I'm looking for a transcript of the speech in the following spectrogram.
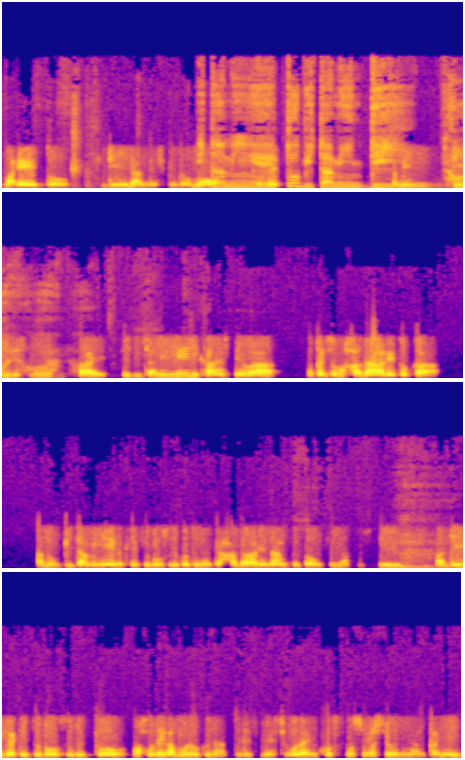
まあ、A と D なんですけども。ビタミン A とビタミン D。ビタミン D ですね。はい、はい、でビタミン A に関しては、やっぱりその肌荒れとかあのビタミン A が欠乏することによって肌荒れなんかが起きますし、うん、まあ、D が欠乏すると、まあ、骨が脆くなってですね将来の骨粗しょう症になんかに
